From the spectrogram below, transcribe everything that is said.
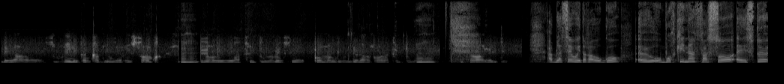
les, euh, si vous voulez, les recentre mhm. sur euh, la crypto-monnaie, c'est comment gagner de l'argent à la crypto-monnaie. Mhm. C'est ça en réalité. Ablassé Ouedraogo, euh, au Burkina Faso, est-ce que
